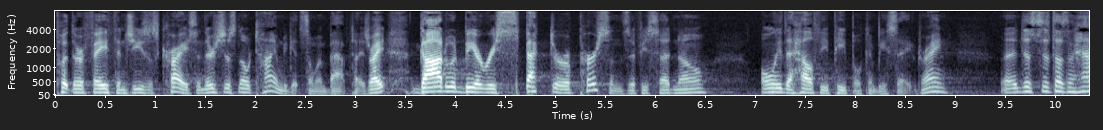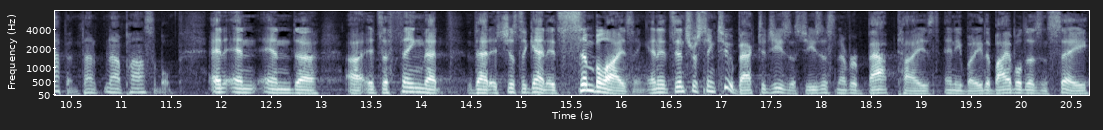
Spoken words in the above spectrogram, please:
put their faith in Jesus Christ, and there's just no time to get someone baptized, right? God would be a respecter of persons if he said, no, only the healthy people can be saved, right? It just, just doesn't happen. Not, not possible. And, and, and uh, uh, it's a thing that, that it's just, again, it's symbolizing. And it's interesting, too, back to Jesus. Jesus never baptized anybody. The Bible doesn't say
